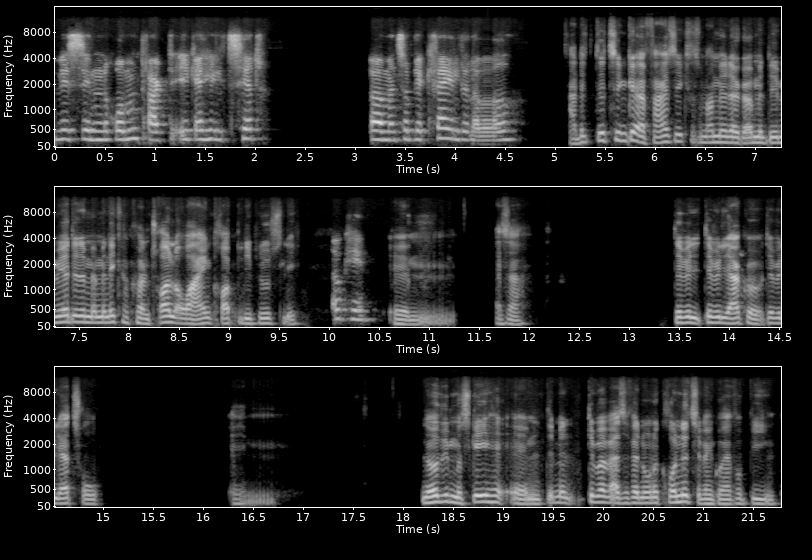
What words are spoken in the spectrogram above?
hvis en rumdragt ikke er helt tæt, og man så bliver kvalt, eller hvad? Nej, det, det tænker jeg faktisk ikke så meget med at gøre, men det er mere det der med, at man ikke har kontrol over egen krop lige pludselig. Okay. Øhm, altså, det vil, det vil jeg gå, det vil jeg tro. Øhm, noget vi måske, øhm, det, men, det var i hvert fald nogle af grundene til, at man kunne have fobien.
